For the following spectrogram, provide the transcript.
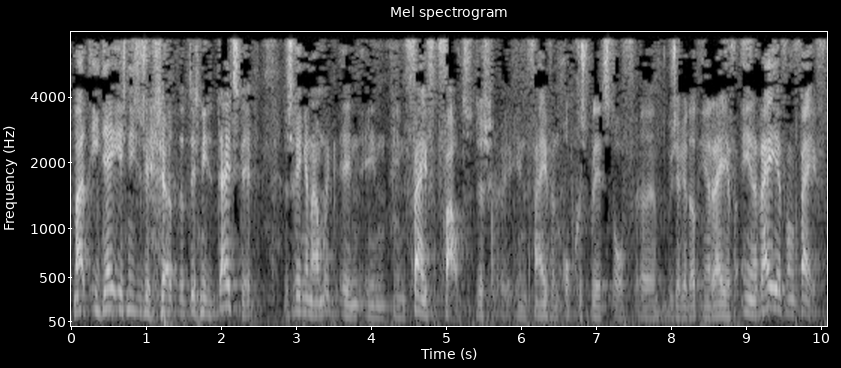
Maar het idee is niet zozeer, dat is niet het tijdstip. Ze gingen namelijk in, in, in vijf fout. Dus in vijven opgesplitst of, hoe zeg je dat, in rijen, in rijen van vijf.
